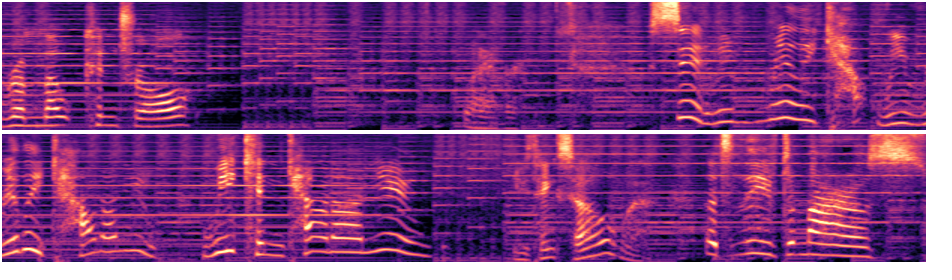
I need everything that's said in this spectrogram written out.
Remote control? Whatever. Cid, we really count we really count on you. We can count on you. You think so? Let's leave tomorrow's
